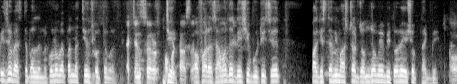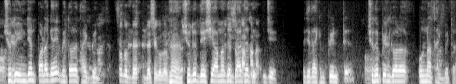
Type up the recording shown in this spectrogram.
পিসও বেচতে পারলেন না কোনো ব্যাপার না চেঞ্জ করতে পারবে। অফারটা আছে। অফার আছে। আমাদের দেশি বুটিসের পাকিস্তানি মাস্টার জমজমের ভিতরে এসব থাকবে। শুধু ইন্ডিয়ান প্রোডাক্টে ভিতরে থাকবে না। শুধু দেশিগুলোর হ্যাঁ শুধু দেশি আমাদের যা যা। জি এই যে দেখেন প্রিন্ট শুধু প্রিন্ট করা ওড়না থাকবে এটা।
